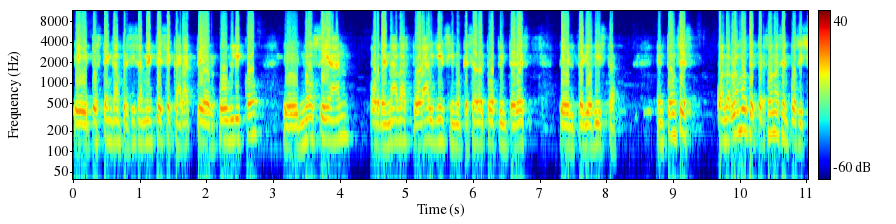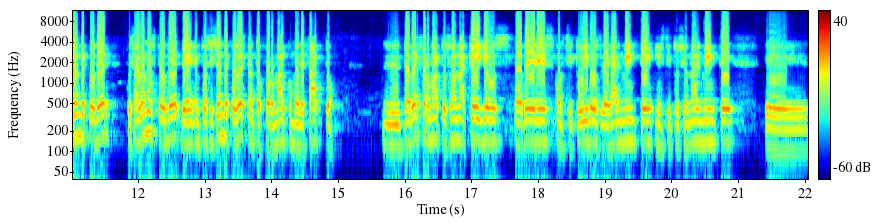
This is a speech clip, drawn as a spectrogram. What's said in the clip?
eh, pues tengan precisamente ese carácter público, eh, no sean ordenadas por alguien, sino que sea del propio interés del periodista. Entonces, cuando hablamos de personas en posición de poder, pues hablamos de, en posición de poder tanto formal como de facto. El poder formal son aquellos poderes constituidos legalmente, institucionalmente, eh,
